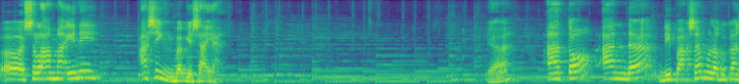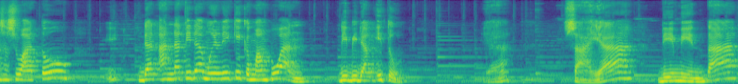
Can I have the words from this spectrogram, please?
uh, selama ini asing bagi saya. Ya. Atau Anda dipaksa melakukan sesuatu dan Anda tidak memiliki kemampuan di bidang itu. Ya. Saya diminta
